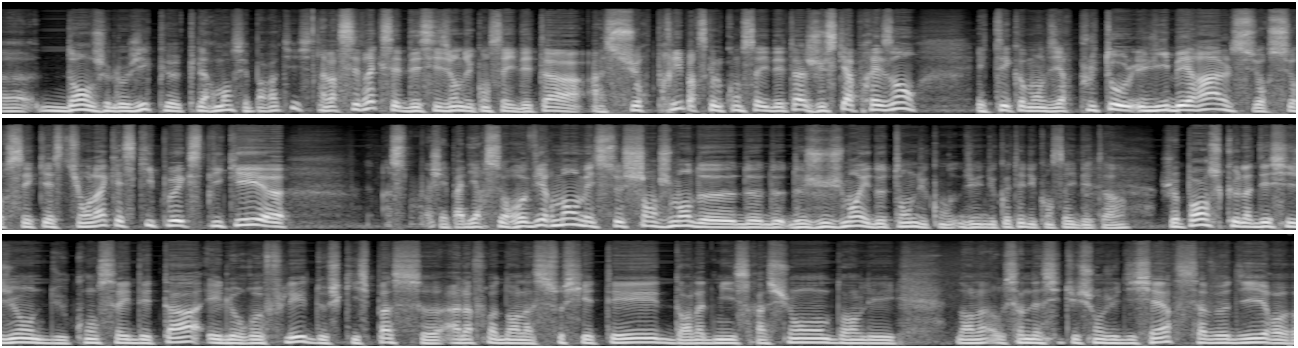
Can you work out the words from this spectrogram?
euh, dans une logique clairement séparatiste. Alors c'est vrai que cette décision du Conseil d'État a surpris parce que le Conseil d'État, jusqu'à présent, était, comment dire, plutôt libéral sur, sur ces questions-là. Qu'est-ce qui peut expliquer, euh, je ne vais pas dire ce revirement, mais ce changement de, jugement et de ton du, du côté du Conseil d'État? Je pense que la décision du Conseil d'État est le reflet de ce qui se passe euh, à la fois dans la société, dans l'administration, dans les, dans au sein de l'institution judiciaire. Ça veut dire euh,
